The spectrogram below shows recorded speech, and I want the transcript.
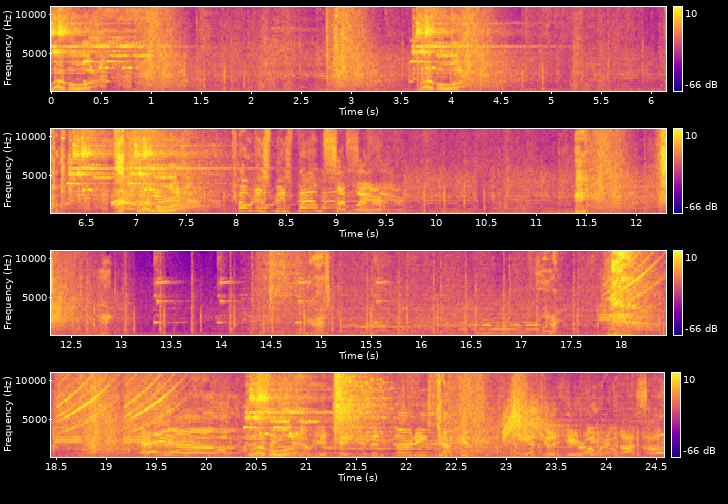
Level up. Level up. Level up. Coda's been found somewhere! Heyo! Level up. area changes in 30 seconds! Be a good hero and hustle!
